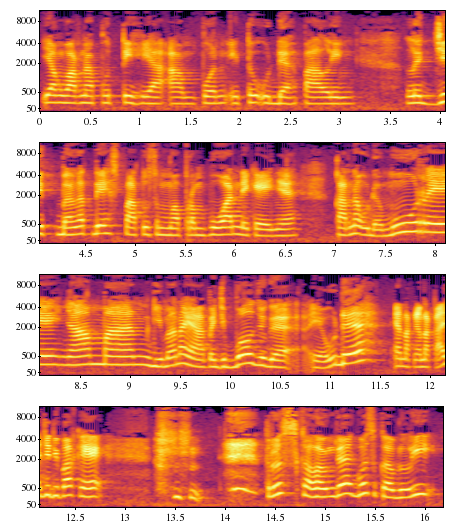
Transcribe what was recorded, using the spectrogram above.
yang warna putih ya ampun itu udah paling legit banget deh sepatu semua perempuan deh kayaknya. Karena udah mure, nyaman, gimana ya sampai jebol juga ya udah enak-enak aja dipakai. Terus kalau enggak gue suka beli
